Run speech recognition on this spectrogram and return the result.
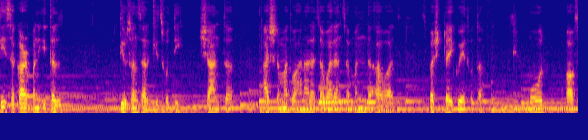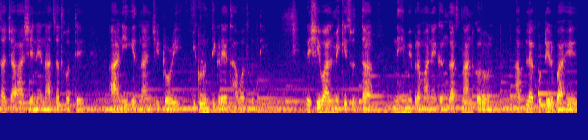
ती सकाळ पण इतर दिवसांसारखीच होती. शांत आश्रमात वाहणाऱ्याचा वाऱ्यांचा मंद आवाज स्पष्ट ऐकू येत होता. मोर पावसाच्या आशेने नाचत होते आणि गिरणांची टोळी इकडून तिकडे धावत होती. ऋषी वाल्मिकी सुद्धा नेहमीप्रमाणे गंगा स्नान करून आपल्या कुटीर बाहेर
